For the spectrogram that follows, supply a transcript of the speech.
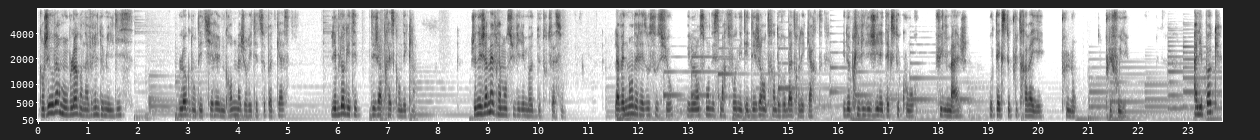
Quand j'ai ouvert mon blog en avril 2010, blog dont est tirée une grande majorité de ce podcast, les blogs étaient déjà presque en déclin. Je n'ai jamais vraiment suivi les modes de toute façon. L'avènement des réseaux sociaux et le lancement des smartphones étaient déjà en train de rebattre les cartes et de privilégier les textes courts, puis l'image, aux textes plus travaillés, plus longs, plus fouillés. À l'époque,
